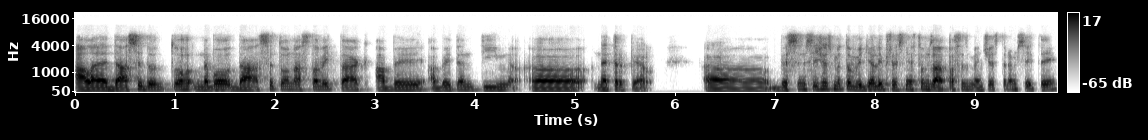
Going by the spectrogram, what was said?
Ale dá se, do toho, nebo dá se to nastavit tak, aby, aby ten tým uh, netrpěl. Uh, myslím si, že jsme to viděli přesně v tom zápase s Manchesterem City,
